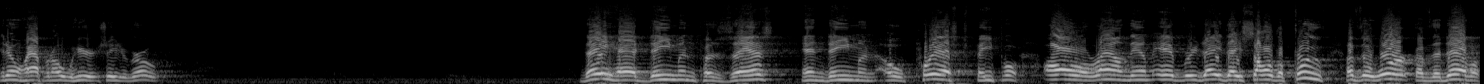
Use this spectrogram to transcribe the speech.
It don't happen over here at Cedar Grove. They had demon possessed and demon oppressed people all around them every day. They saw the proof of the work of the devil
